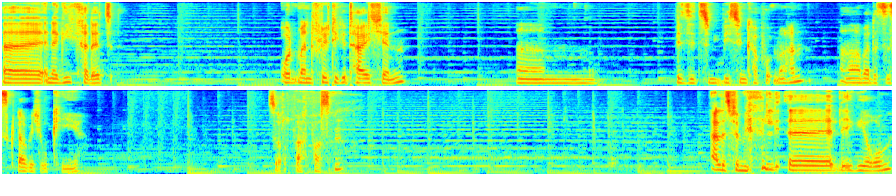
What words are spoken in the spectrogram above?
äh, Energiekredit und mein flüchtige Teilchen. Ähm, Besitz ein bisschen kaputt machen. Aber das ist, glaube ich, okay. So, Wachposten. Alles für mehr äh, Legierung.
